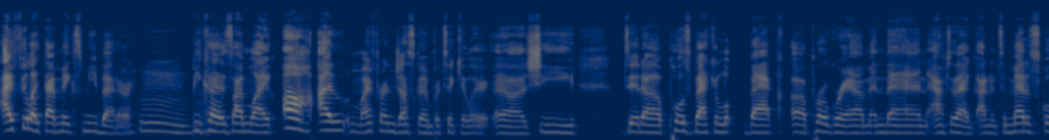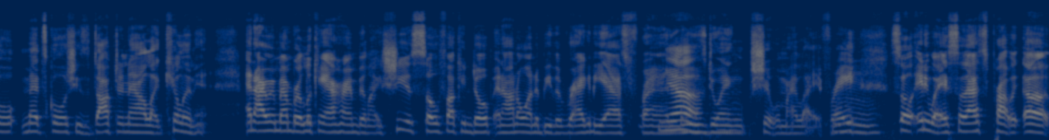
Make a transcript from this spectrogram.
I feel like that makes me better Mm. because I'm like, oh, I my friend Jessica in particular, uh, she did a post back back uh, program and then after that got into med school med school she's a doctor now like killing it and i remember looking at her and being like she is so fucking dope and i don't want to be the raggedy ass friend Yeah. who's doing shit with my life right Mm. so anyway so that's probably uh,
